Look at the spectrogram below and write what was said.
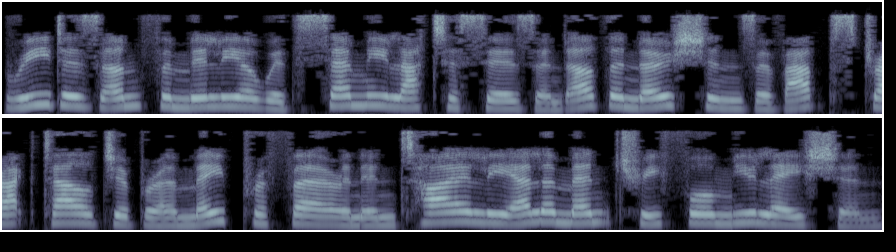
Readers unfamiliar with semilattices and other notions of abstract algebra may prefer an entirely elementary formulation.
